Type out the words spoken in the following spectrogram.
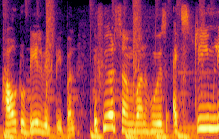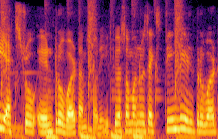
how to deal with people. If you are someone who is extremely extro introvert, I'm sorry, if you are someone who is extremely introvert,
